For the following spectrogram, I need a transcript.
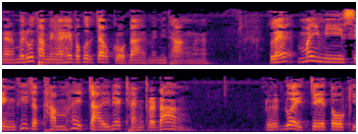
นะไม่รู้ทำยังไงให้พระพุทธเจ้าโกรธได้ไม่มีทางนะและไม่มีสิ่งที่จะทำให้ใจเนี่ยแข็งกระด้าง หรือด้วยเจโตขี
